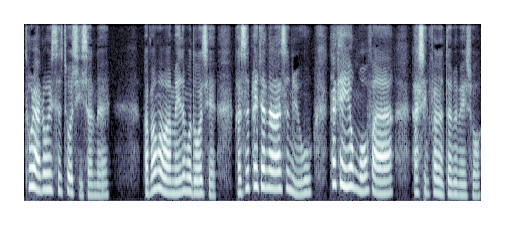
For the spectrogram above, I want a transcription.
突然路易斯坐起身来：“爸爸妈妈没那么多钱，可是佩特娜拉是女巫，她可以用魔法啊！”他兴奋地对妹妹说：“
